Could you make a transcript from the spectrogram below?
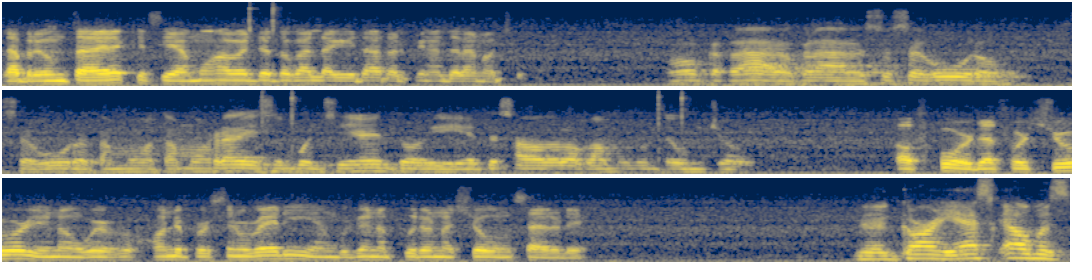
La pregunta es que si vamos a verte tocar la guitarra al final de la noche. Oh, claro, claro, eso seguro, seguro. Estamos, estamos ready 100% y este sábado lo vamos a montar un show. Of course, that's for sure. You know, we're 100% ready, and we're gonna put on a show on Saturday. The Guardy, ask Elvis,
